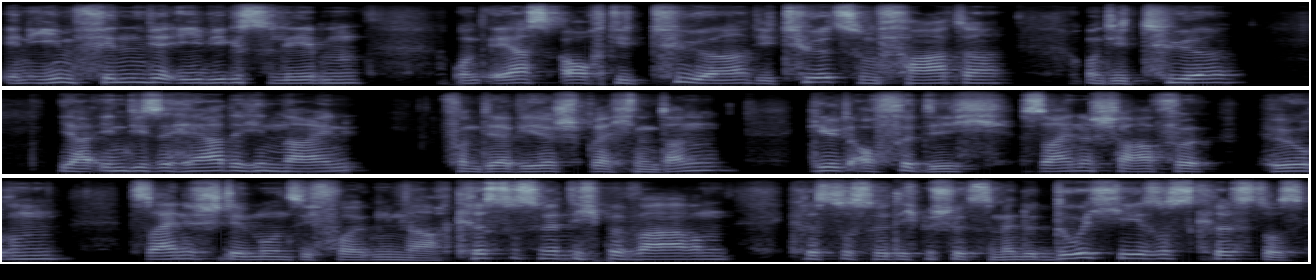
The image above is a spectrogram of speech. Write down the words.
In ihm finden wir ewiges Leben und er ist auch die Tür, die Tür zum Vater und die Tür ja in diese Herde hinein, von der wir sprechen. Und dann gilt auch für dich, seine Schafe hören seine Stimme und sie folgen ihm nach. Christus wird dich bewahren, Christus wird dich beschützen. Wenn du durch Jesus Christus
